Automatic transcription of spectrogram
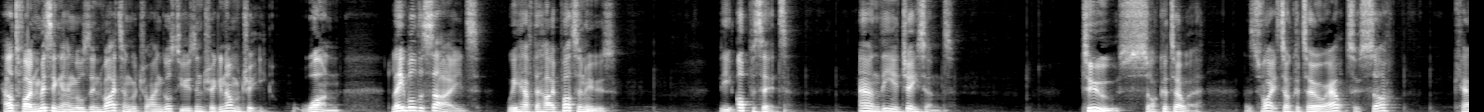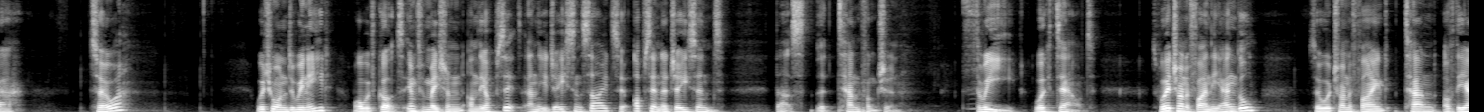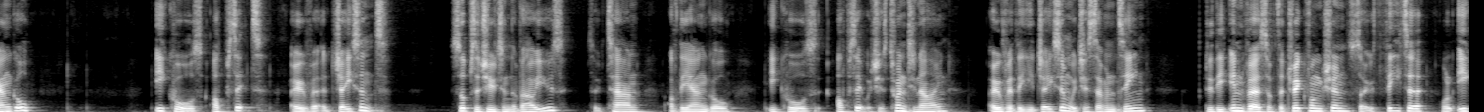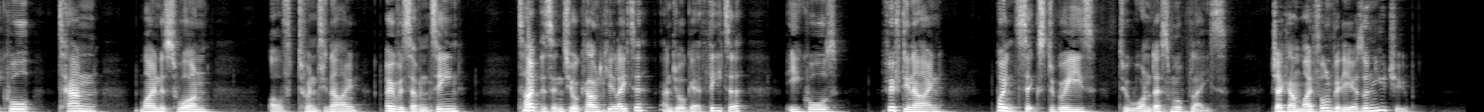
How to find missing angles in right angle triangles using trigonometry. 1. Label the sides. We have the hypotenuse, the opposite, and the adjacent. 2. SOHCAHTOA. Let's write SOHCAHTOA out. So so, ka, toa. Which one do we need? Well, we've got information on the opposite and the adjacent side. So opposite and adjacent, that's the tan function. 3. Work it out. So we're trying to find the angle. So we're trying to find tan of the angle equals opposite over adjacent. Substituting the values. So tan of the angle equals opposite, which is 29, over the adjacent, which is 17. Do the inverse of the trig function. So theta will equal tan minus 1 of 29 over 17. Type this into your calculator and you'll get theta equals 59.6 degrees to one decimal place. Check out my full videos on YouTube.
